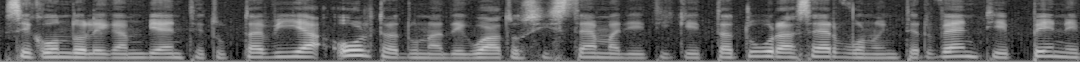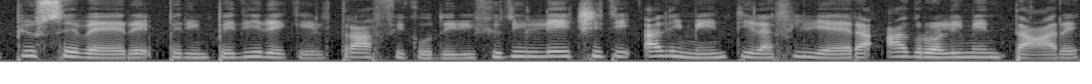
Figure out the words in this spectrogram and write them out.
Secondo Legambiente, tuttavia, oltre ad un adeguato sistema di etichettatura, servono interventi e pene più severe per impedire che il traffico di rifiuti illeciti alimenti la filiera agroalimentare,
